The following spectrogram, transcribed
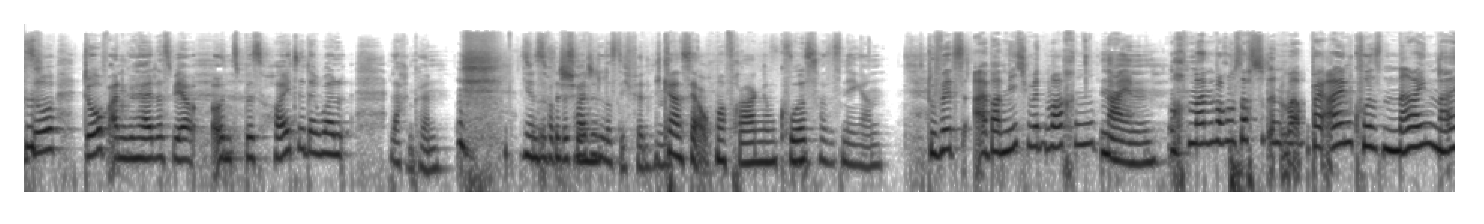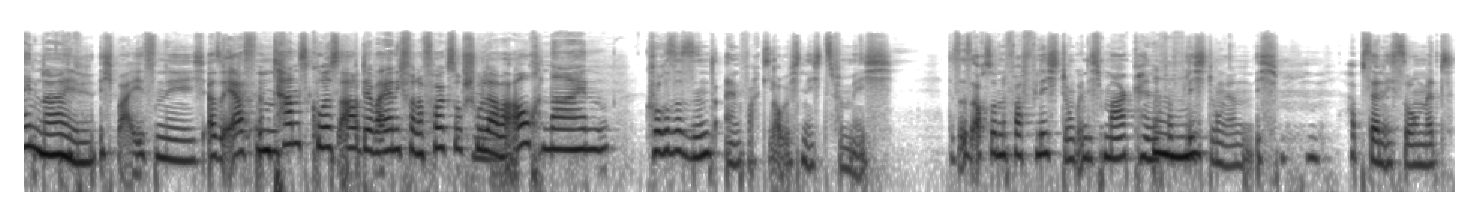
so doof angehört, dass wir uns bis heute darüber lachen können. Ja, das das bis ist heute schön. lustig finden. Ich kann es ja auch mal fragen im Kurs. Was ist Nähgarn? Du willst aber nicht mitmachen? Nein, Ach Mann, warum sagst du denn immer bei allen Kursen nein, nein, nein? ich weiß nicht. Also Im erstens, Tanzkurs auch, der war ja nicht von der Volkshochschule, aber auch nein. Kurse sind einfach, glaube ich, nichts für mich. Das ist auch so eine Verpflichtung und ich mag keine Verpflichtungen. Ich hab's ja nicht so mit.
